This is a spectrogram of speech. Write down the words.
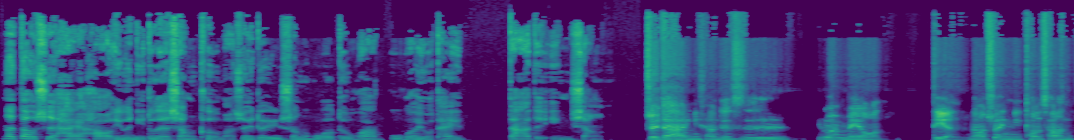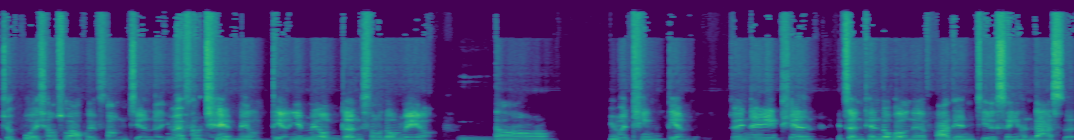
那倒是还好，因为你都在上课嘛，所以对于生活的话不会有太大的影响。最大的影响就是因为没有电，然后所以你通常就不会想说要回房间了，因为房间也没有电，也没有嗯灯，什么都没有。嗯然后因为停电，所以那一天一整天都会有那个发电机的声音很大声。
